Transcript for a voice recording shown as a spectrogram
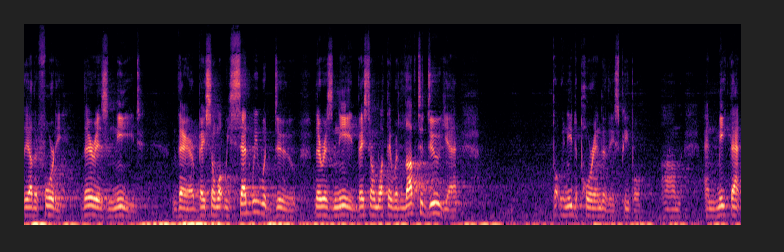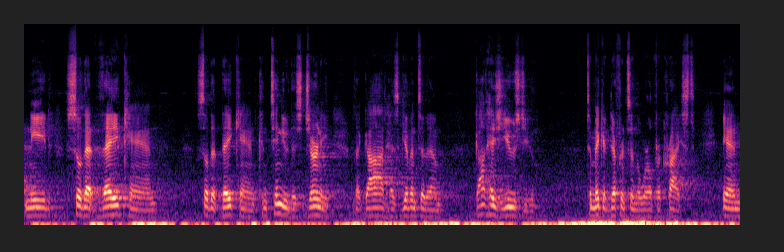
the other 40. There is need there based on what we said we would do. There is need based on what they would love to do yet. But we need to pour into these people um, and meet that need so that they can, so that they can continue this journey that God has given to them. God has used you to make a difference in the world for Christ. In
